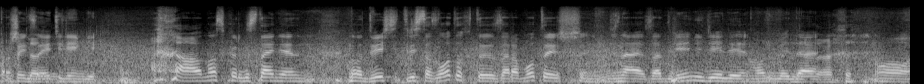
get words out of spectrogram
прожить Да, за да, эти деньги. А у нас в Кыргызстане ну, 200-300 злотых ты заработаешь, не знаю, за две недели, может быть, да. да. Ну,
